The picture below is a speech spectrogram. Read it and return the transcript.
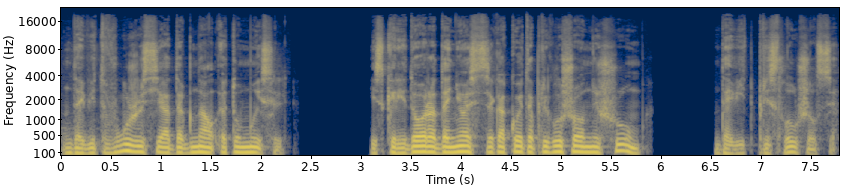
Давид в ужасе отогнал эту мысль. Из коридора донесся какой-то приглушенный шум. Давид прислушался.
